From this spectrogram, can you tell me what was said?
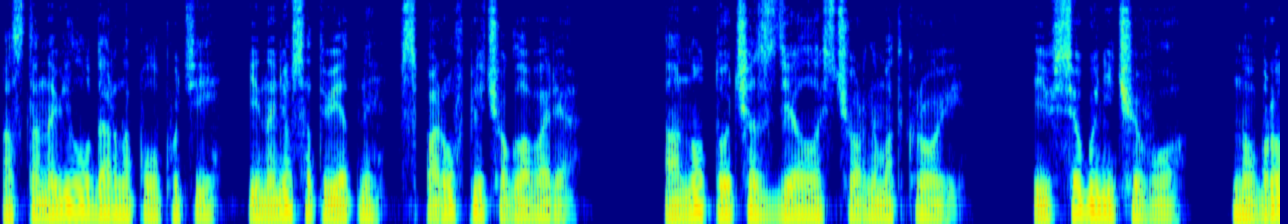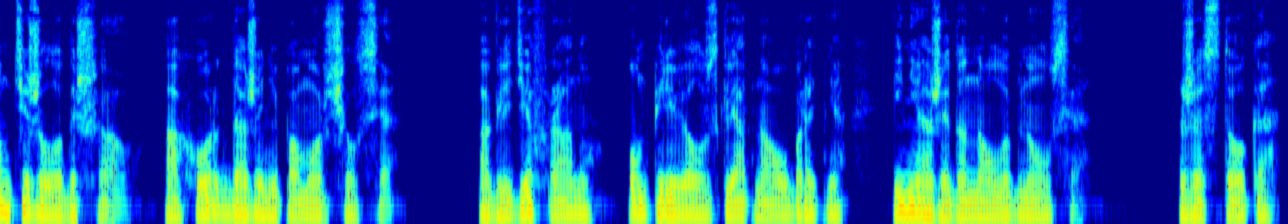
Остановил удар на полпути и нанес ответный, вспоров плечо главаря. Оно тотчас сделалось черным от крови. И все бы ничего, но Брон тяжело дышал, а Хорг даже не поморщился. Оглядев рану, он перевел взгляд на оборотня и неожиданно улыбнулся. Жестоко,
